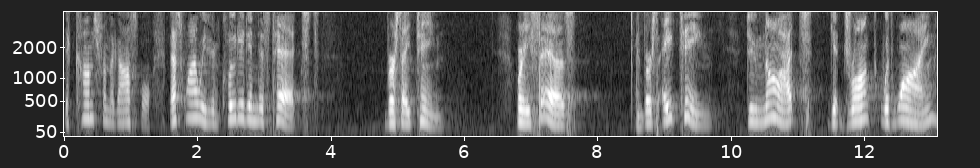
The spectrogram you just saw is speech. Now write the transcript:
It comes from the gospel. That's why we've included in this text verse 18, where he says, in verse 18, do not get drunk with wine,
